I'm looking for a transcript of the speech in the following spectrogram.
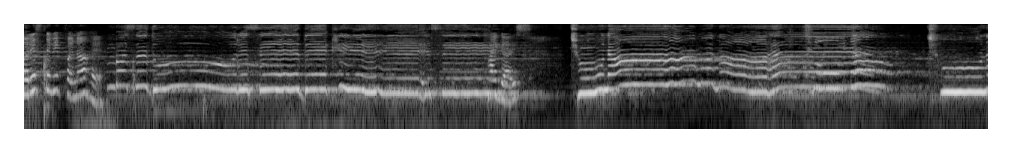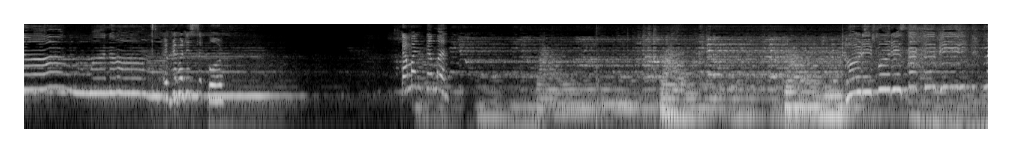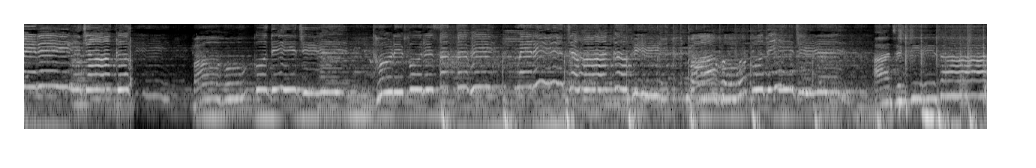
फरिश्ते भी फना है। बस दूर से देखिए से हाय गाइस छूना मना है। छूना। छूना मना support. बाहों को दीजिए, थोड़ी फुर्सत भी मेरी जा कभी। बाहों को दीजिए, आज की रात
